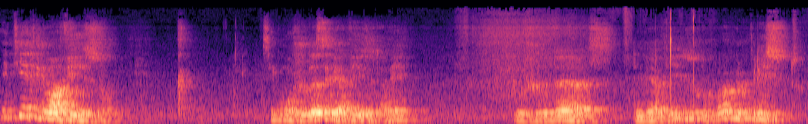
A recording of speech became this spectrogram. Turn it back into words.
E tinha tido um aviso. Assim como Judas teve aviso também. O Judas teve aviso do próprio Cristo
